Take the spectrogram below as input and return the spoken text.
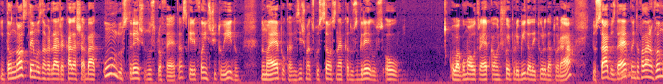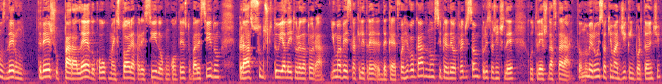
Então, nós temos, na verdade, a cada Shabat, um dos trechos dos profetas, que ele foi instituído numa época, existe uma discussão se na época dos gregos ou ou alguma outra época onde foi proibida a leitura da Torá. E os sábios da época então falaram: vamos ler um trecho paralelo ou com uma história parecida ou com um contexto parecido para substituir a leitura da Torá. E uma vez que aquele decreto foi revogado, não se perdeu a tradição, por isso a gente lê o trecho da Aftará. Então, número um, isso aqui é uma dica importante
